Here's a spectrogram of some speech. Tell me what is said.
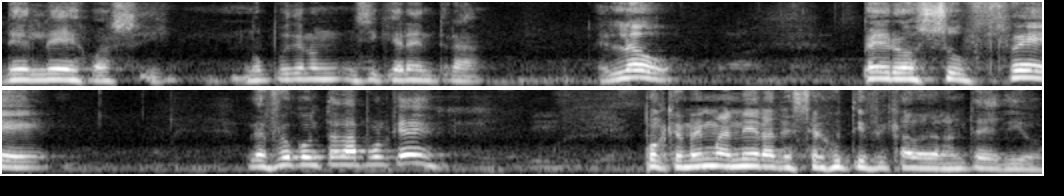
de lejos así. No pudieron ni siquiera entrar. Hello. Pero su fe le fue contada por qué? Porque no hay manera de ser justificado delante de Dios.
